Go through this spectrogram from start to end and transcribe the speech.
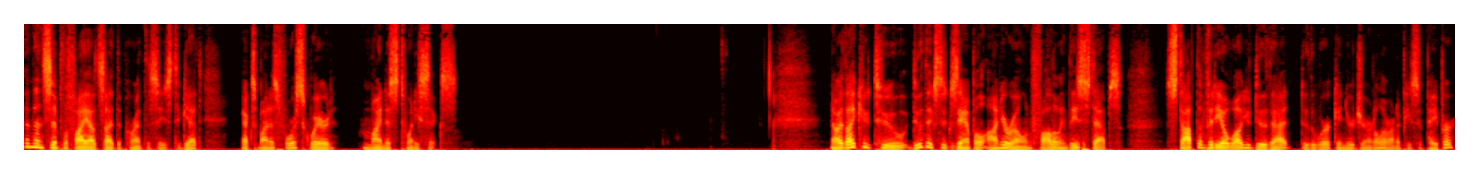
and then simplify outside the parentheses to get x minus 4 squared minus 26. Now I'd like you to do this example on your own following these steps Stop the video while you do that. Do the work in your journal or on a piece of paper.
